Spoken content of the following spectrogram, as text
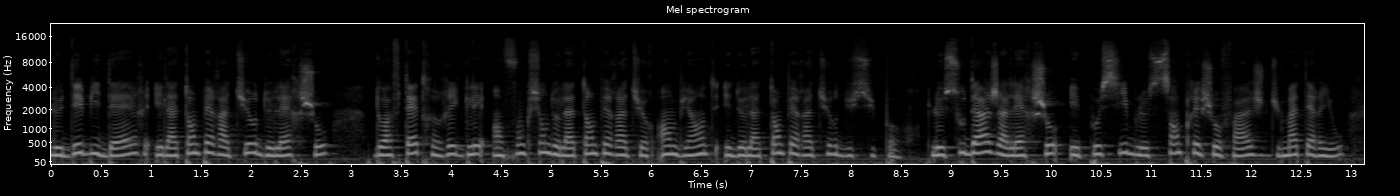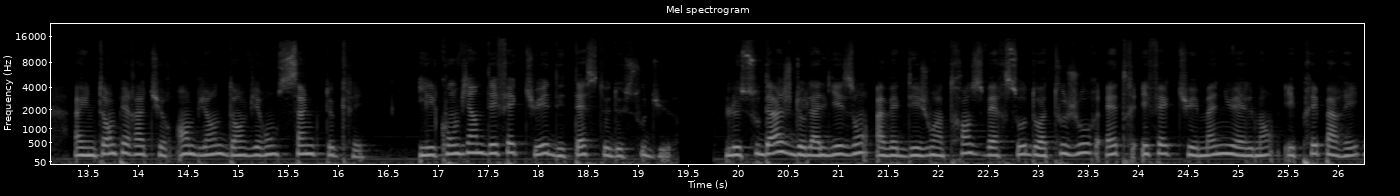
le débit d'air et la température de l'air chaud doivent être réglés en fonction de la température ambiante et de la température du support. Le soudage à l'air chaud est possible sans préchauffage du matériau à une température ambiante d'environ 5 degrés. Il convient d'effectuer des tests de soudure. Le soudage de la liaison avec des joints transversaux doit toujours être effectué manuellement et préparé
